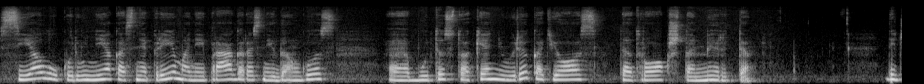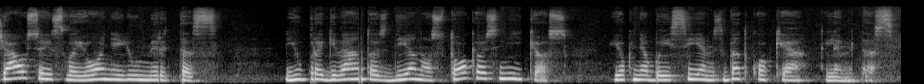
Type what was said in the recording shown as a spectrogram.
sielų, kurių niekas nepriima, nei pragaras, nei dangus, e, būtis tokia niuri, kad jos te trokšta mirti. Didžiausioji svajonė jų mirtis. Jų pragyventos dienos tokios nykios, jog nebaisi jiems bet kokia lemtis.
